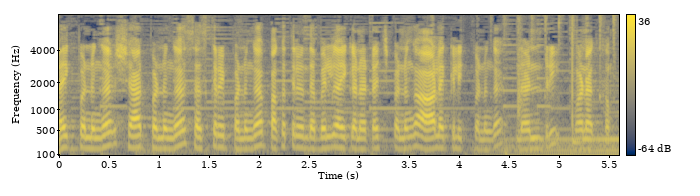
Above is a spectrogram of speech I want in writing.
லைக் பண்ணுங்கள் ஷேர் பண்ணுங்கள் சப்ஸ்கிரைப் பண்ணுங்கள் பக்கத்தில் இருந்த பெல் ஐக்கனை டச் பண்ணுங்கள் ஆளை கிளிக் பண்ணுங்கள் நன்றி வணக்கம்.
